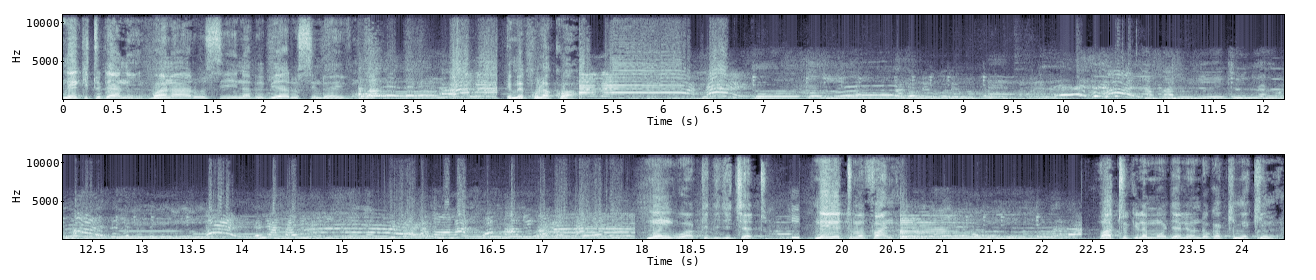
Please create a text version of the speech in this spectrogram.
Ni kitu gani? Bwana harusi na bibi harusi ndio hivyo, imekula kwao. Mungu wa kijiji chetu, nini tumefanya? Watu kila mmoja aliondoka kimya kimya.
